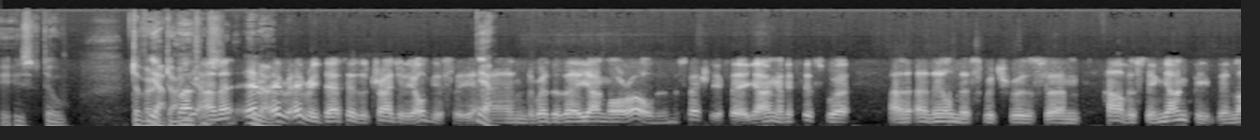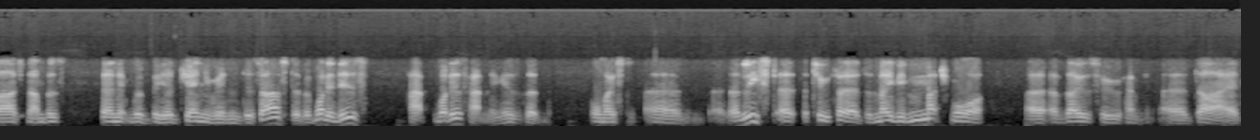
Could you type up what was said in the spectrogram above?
it is still very yeah, dangerous. yeah, and, every, every, every, death is a tragedy, obviously, yeah. and whether they're young or old, and especially if they're young, and if this were a, an illness which was um, harvesting young people in large numbers, then it would be a genuine disaster. But what it is, what is happening is that almost uh, at least uh, two thirds, and maybe much more uh, of those who have uh, died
